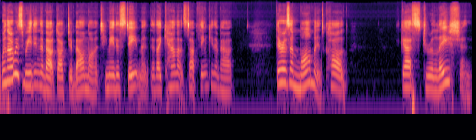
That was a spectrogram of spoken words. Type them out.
When I was reading about Dr. Belmont, he made a statement that I cannot stop thinking about. There is a moment called gastrulation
